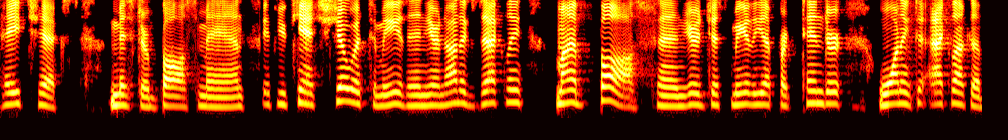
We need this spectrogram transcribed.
paychecks, Mister Boss Man. If you can't show it to me, then you're not exactly my boss, and you're just merely a pretender wanting to act like a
